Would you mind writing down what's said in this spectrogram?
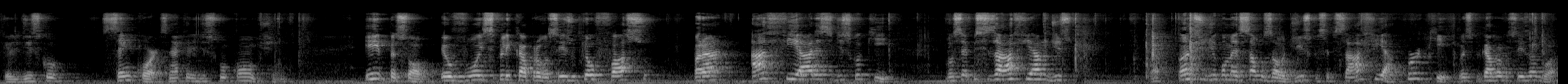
aquele disco sem cortes, né? Aquele disco contínuo. E pessoal, eu vou explicar para vocês o que eu faço para afiar esse disco aqui. Você precisa afiar o disco. Tá? Antes de começar a usar o disco, você precisa afiar. Por quê? Vou explicar para vocês agora.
